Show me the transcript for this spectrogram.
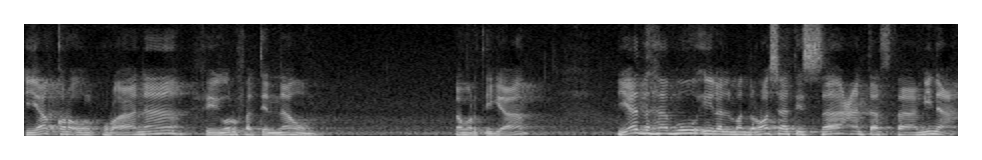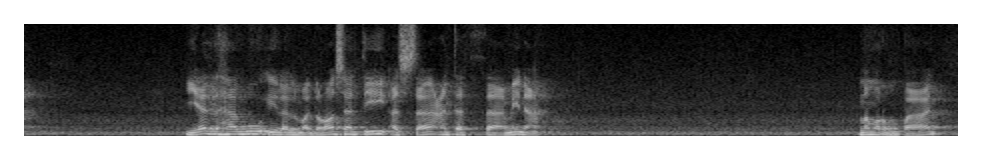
Yaqra'ul Qur'ana fi ghurfatin naum. Nomor tiga. Yadhabu ilal madrasati sa'ata thaminah. Yadhabu ilal madrasati as-sa'ata thaminah. Nomor empat.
